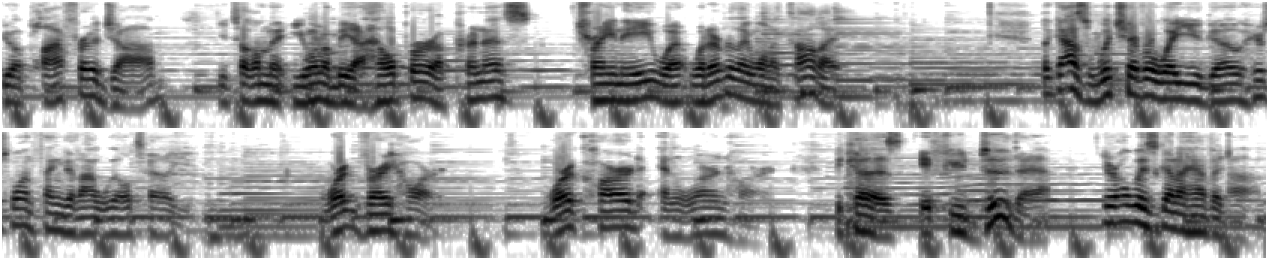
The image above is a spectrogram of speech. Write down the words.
you apply for a job, you tell them that you want to be a helper, apprentice, trainee, whatever they want to call it. But guys, whichever way you go, here's one thing that I will tell you. Work very hard. Work hard and learn hard. Because if you do that, you're always going to have a job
